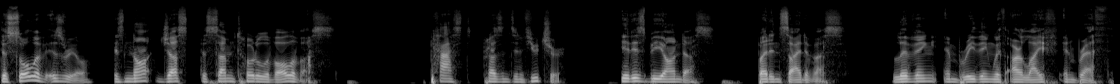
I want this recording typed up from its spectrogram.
The soul of Israel is not just the sum total of all of us, past, present, and future. It is beyond us, but inside of us living and breathing with our life and breath.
